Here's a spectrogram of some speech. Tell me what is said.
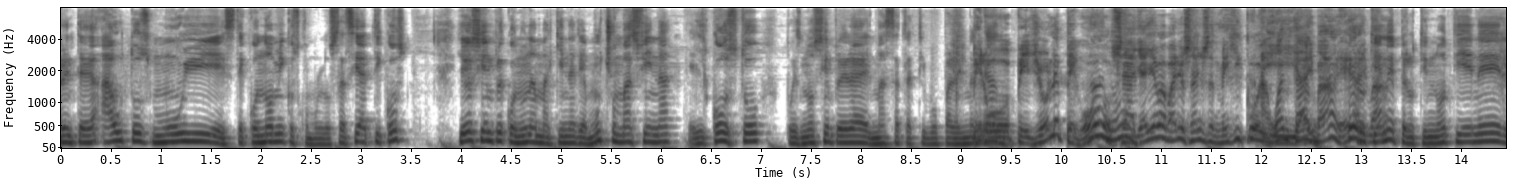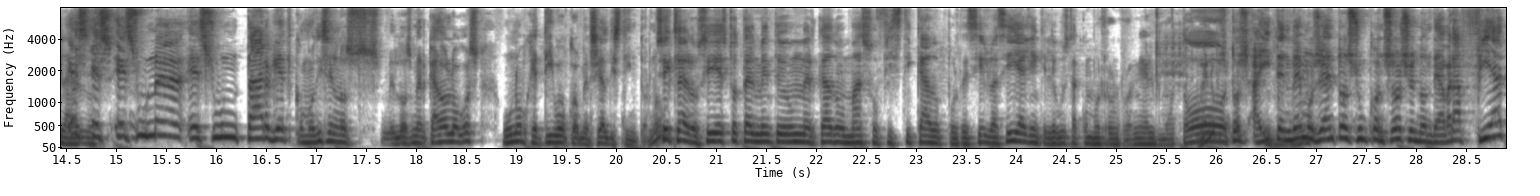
frente a autos muy este, económicos como los asiáticos. Y ellos siempre con una maquinaria mucho más fina, el costo, pues no siempre era el más atractivo para el mercado. Pero Peugeot le pegó, Ah, o sea, ya lleva varios años en México y Aguanta, ahí va, ¿eh? pero ahí va. tiene, pero no tiene la, Es, es- es una, es un target, como dicen los, los mercadólogos, un objetivo comercial distinto, ¿no? Sí, claro, sí, es totalmente un mercado más sofisticado, por decirlo así, alguien que le gusta como ronronea el motor. Bueno, pues, entonces ahí tendremos ya entonces un consorcio en donde habrá Fiat,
